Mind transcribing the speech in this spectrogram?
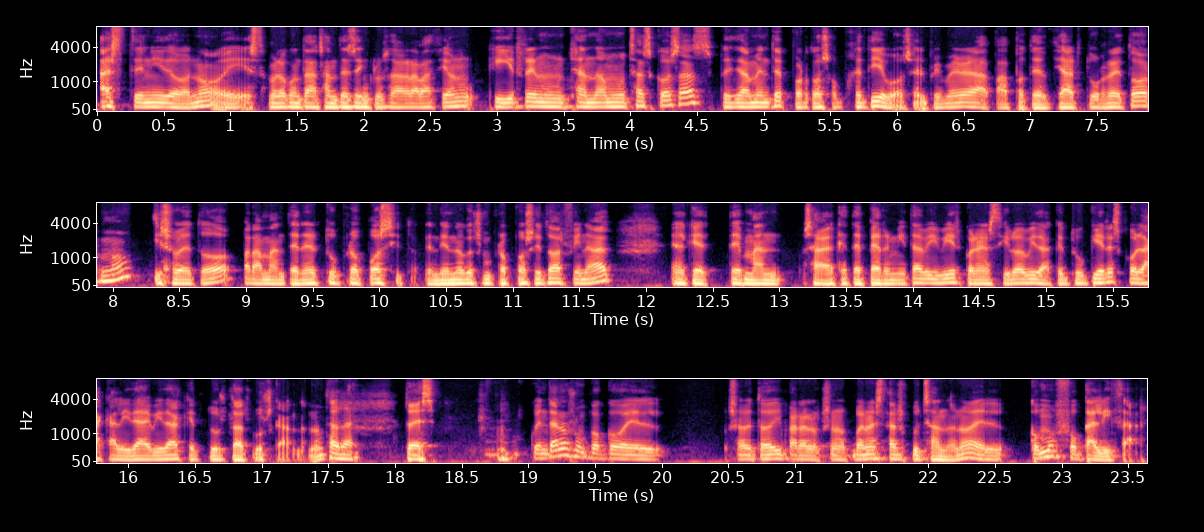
has tenido, ¿no? Y esto me lo contabas antes de incluso la grabación, que ir renunciando a muchas cosas precisamente por dos objetivos. El primero era para potenciar tu retorno y sobre todo para mantener tu propósito, que entiendo que es un propósito al final el que te, man, o sea, que te permita vivir con el estilo de vida que tú quieres, con la calidad de vida que tú estás buscando, ¿no? Total. Entonces, cuéntanos un poco el, sobre todo y para los que nos van a estar escuchando, ¿no? El cómo focalizar.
